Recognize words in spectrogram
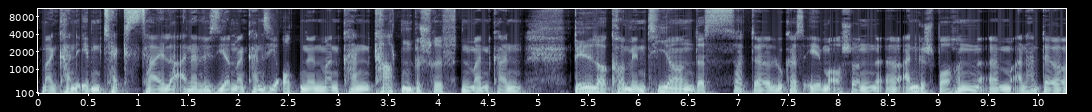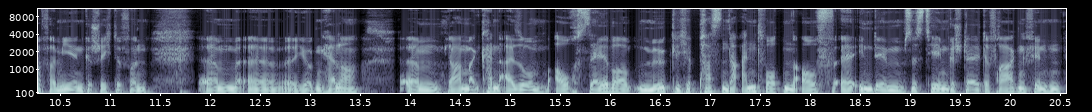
man kann eben Textteile analysieren, man kann sie ordnen, man kann Karten beschriften, man kann Bilder kommentieren. Das hat der Lukas eben auch schon äh, angesprochen ähm, anhand der Familiengeschichte von ähm, äh, Jürgen Heller. Ähm, ja, man kann also auch selber mögliche passende Antworten auf äh, in dem System gestellte Fragen finden.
